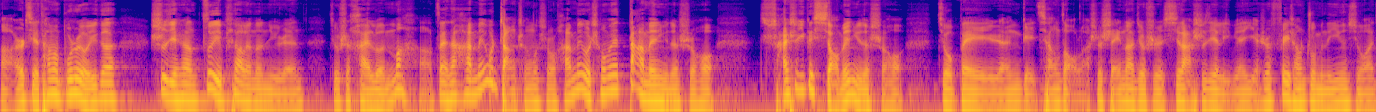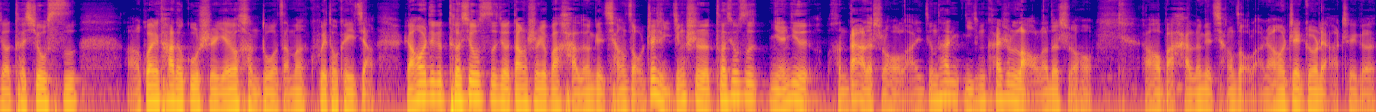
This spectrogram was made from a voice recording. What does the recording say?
啊。而且他们不是有一个世界上最漂亮的女人就是海伦嘛啊，在她还没有长成的时候，还没有成为大美女的时候，还是一个小美女的时候，就被人给抢走了。是谁呢？就是希腊世界里面也是非常著名的英雄啊，叫特修斯。啊，关于他的故事也有很多，咱们回头可以讲。然后这个特修斯就当时就把海伦给抢走，这是已经是特修斯年纪很大的时候了，已经他已经开始老了的时候，然后把海伦给抢走了。然后这哥俩，这个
